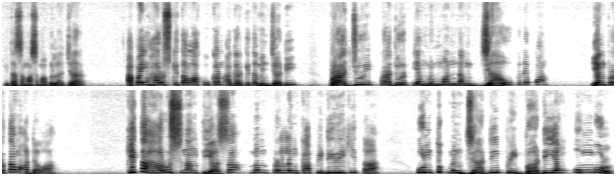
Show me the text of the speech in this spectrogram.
kita sama-sama belajar apa yang harus kita lakukan agar kita menjadi prajurit-prajurit yang memandang jauh ke depan. Yang pertama adalah kita harus senantiasa memperlengkapi diri kita untuk menjadi pribadi yang unggul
